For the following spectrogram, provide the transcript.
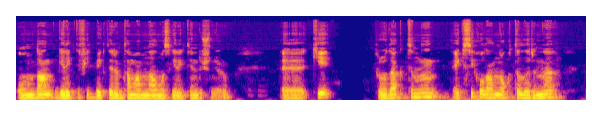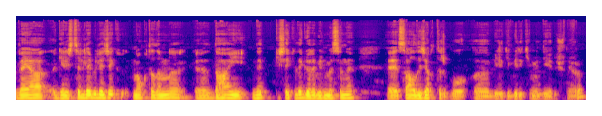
ondan gerekli feedbacklerin tamamını alması gerektiğini düşünüyorum. E, ki product'ının eksik olan noktalarını veya geliştirilebilecek noktalarını e, daha iyi net bir şekilde görebilmesini e, sağlayacaktır bu e, bilgi birikimi diye düşünüyorum.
